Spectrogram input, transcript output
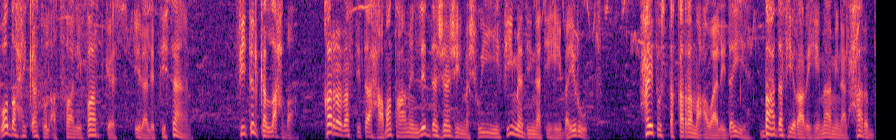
وضحكات الأطفال فارتكس إلى الابتسام. في تلك اللحظة قرر افتتاح مطعم للدجاج المشوي في مدينته بيروت. حيث استقر مع والديه بعد فرارهما من الحرب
